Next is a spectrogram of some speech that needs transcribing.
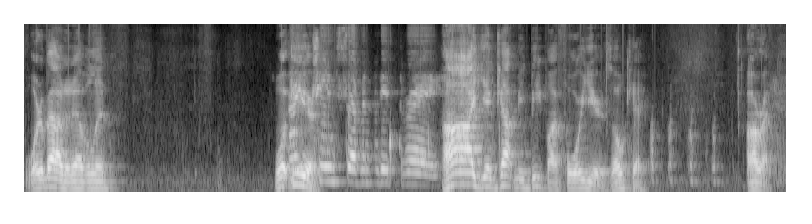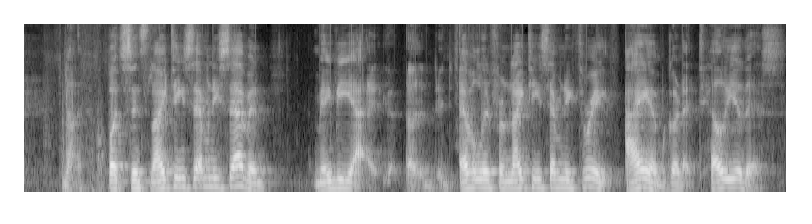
What about it, Evelyn? What year? 1973. Ah, you got me beat by four years. Okay. All right. Not, but since 1977, maybe I, uh, Evelyn from 1973, I am going to tell you this.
